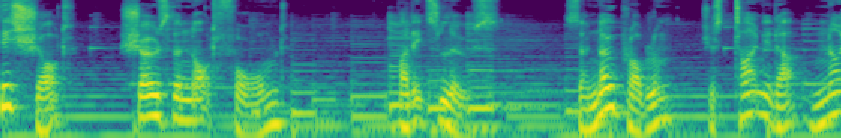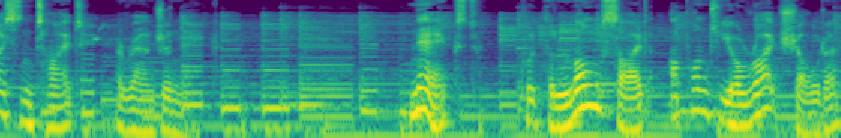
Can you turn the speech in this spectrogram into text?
This shot shows the knot formed, but it's loose, so no problem, just tighten it up nice and tight around your neck. Next, put the long side up onto your right shoulder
